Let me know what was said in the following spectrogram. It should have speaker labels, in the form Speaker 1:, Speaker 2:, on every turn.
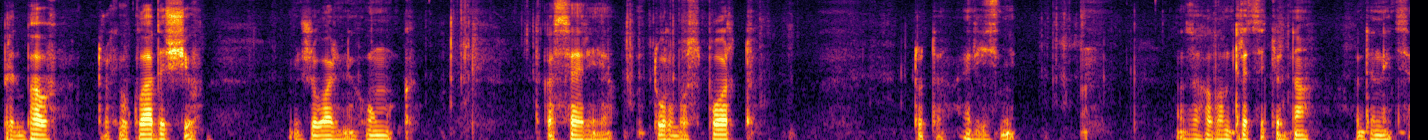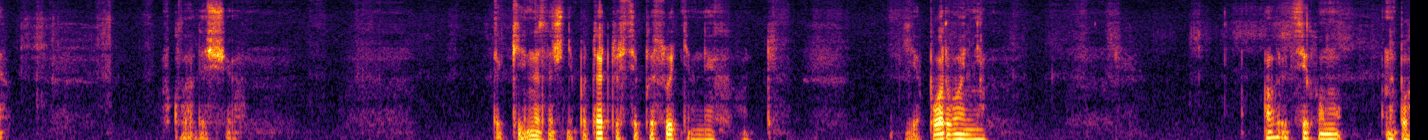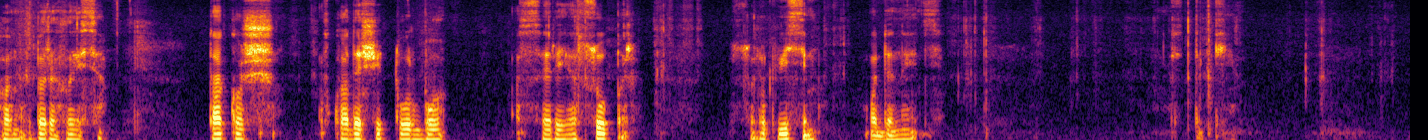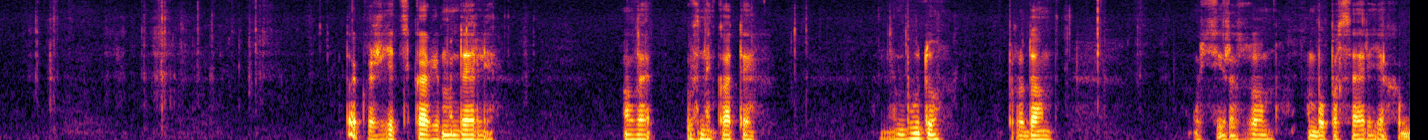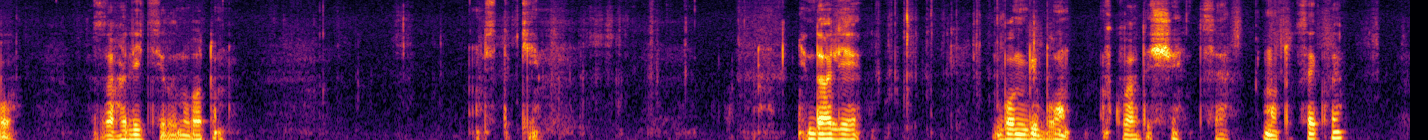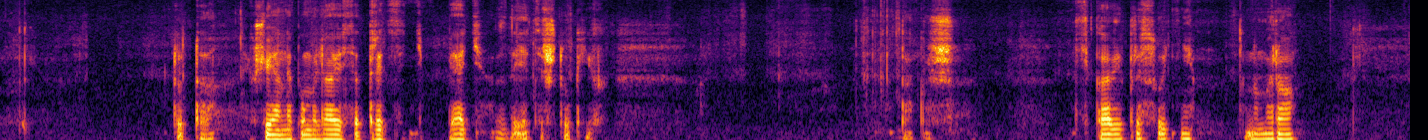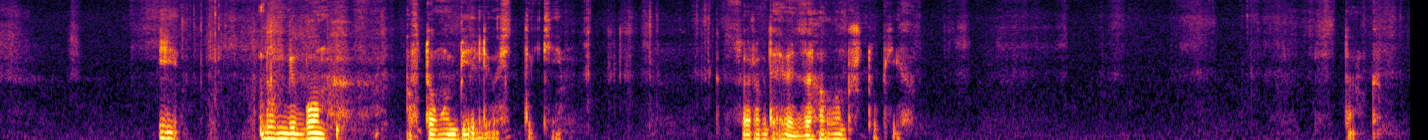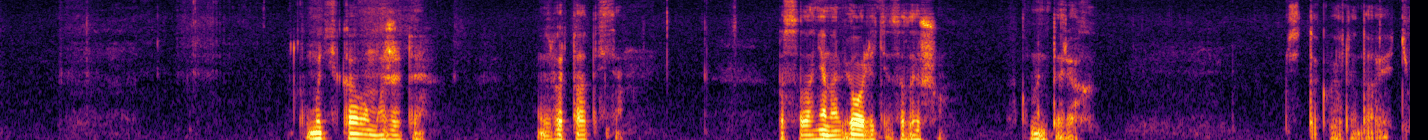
Speaker 1: придбав трохи вкладишів від жувальних гумок. Така серія Turbo Sport. Тут різні. Загалом 31 одиниця вкладишів. Такі незначні потертості присутні в них. От. Є порвані. Але в цілому непогано збереглися. Також вкладиші Turbo серія Super 48 одиниць. Ось такі. Також є цікаві моделі, але вникати не буду. Продам усі разом або по серіях, або взагалі цілим лотом. Ось такі. І далі бомбі-бом вкладиші. Це мотоцикли. Тут, якщо я не помиляюся, 35, здається, штук їх. Також цікаві присутні номера. І бомбі-бом автомобілі ось такі. 49 загалом штук їх. Ось Так. Кому цікаво, можете звертатися. Посилання на Віоліті залишу в коментарях. Ось так виглядають.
